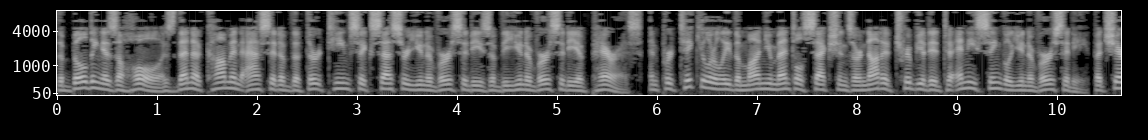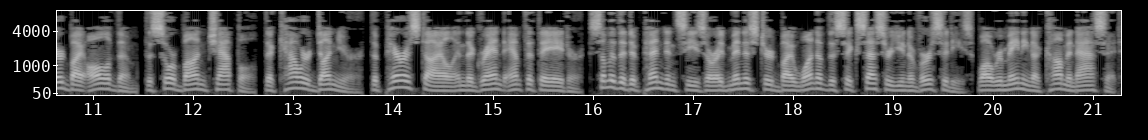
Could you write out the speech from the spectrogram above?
The building as a whole is then a common asset of the 13 successor universities of the University of Paris, and particularly the monumental sections are not attributed to any single university but shared by all of them, the Sorbonne Chapel, the Cour d'Honneur, the Peristyle and the Grand Amphitheatre. Some of the dependencies are administered by one of the successor universities while remaining a common asset.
